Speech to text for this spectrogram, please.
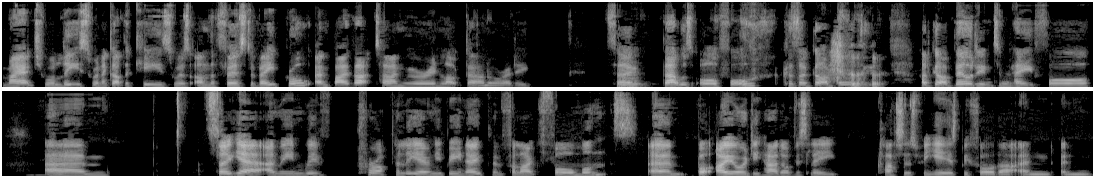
my actual lease when I got the keys was on the first of April, and by that time we were in lockdown already. So Mm. that was awful because I've got a building, I'd got a building to Yeah. pay for. Um, so yeah, I mean we've properly only been open for like four months, um, but I already had obviously classes for years before that and and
